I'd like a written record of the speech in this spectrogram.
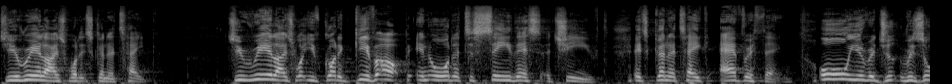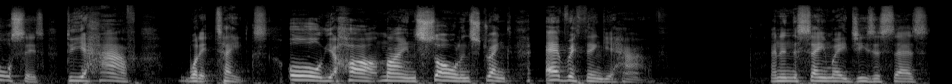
Do you realize what it's going to take? Do you realize what you've got to give up in order to see this achieved? It's going to take everything. All your resources. Do you have what it takes? All your heart, mind, soul, and strength, everything you have. And in the same way, Jesus says,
